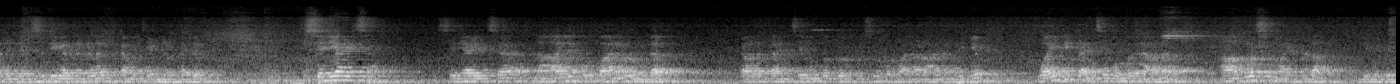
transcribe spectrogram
അതിന്റെ വിശദീകരണങ്ങൾ കമ്മിറ്റി അംഗങ്ങൾ തരും. ശനിയാഴ്ച ശനിയാഴ്ച നാല് കുർബാനകളുണ്ട്. കാലത്ത് അഞ്ച് മുപ്പത് വിശുദ്ധ കുർബാനകൾ ആരംഭിക്കും. വൈകിട്ട് അഞ്ച് മുപ്പതിനാണ് ആഘോഷമായിട്ടുള്ള ദിനബലി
